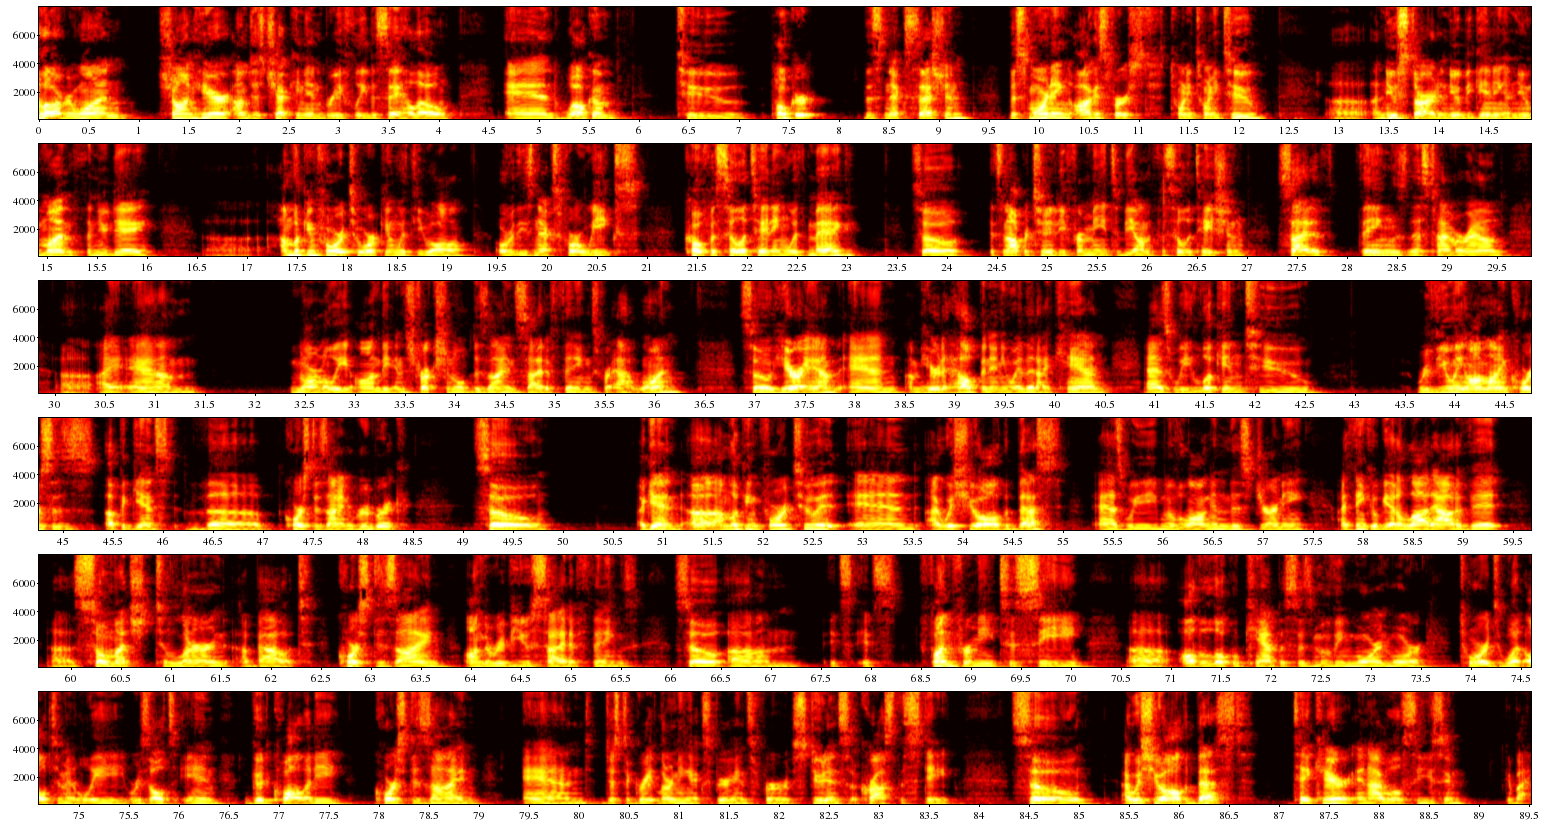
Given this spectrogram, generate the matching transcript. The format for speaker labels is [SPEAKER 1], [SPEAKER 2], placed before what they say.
[SPEAKER 1] Hello everyone, Sean here. I'm just checking in briefly to say hello and welcome to POCR, this next session. This morning, August 1st, 2022, uh, a new start, a new beginning, a new month, a new day. Uh, I'm looking forward to working with you all over these next four weeks, co-facilitating with Meg. So it's an opportunity for me to be on the facilitation side of things this time around. Uh, I am normally on the instructional design side of things for @ONE. So here I am, and I'm here to help in any way that I can as we look into reviewing online courses up against the course design rubric. So again, uh, I'm looking forward to it and I wish you all the best as we move along in this journey. I think you'll get a lot out of it. Uh, so much to learn about course design on the review side of things. So um, it's, it's fun for me to see uh, all the local campuses moving more and more towards what ultimately results in good quality course design and just a great learning experience for students across the state. So I wish you all the best. Take care, and I will see you soon. Goodbye.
